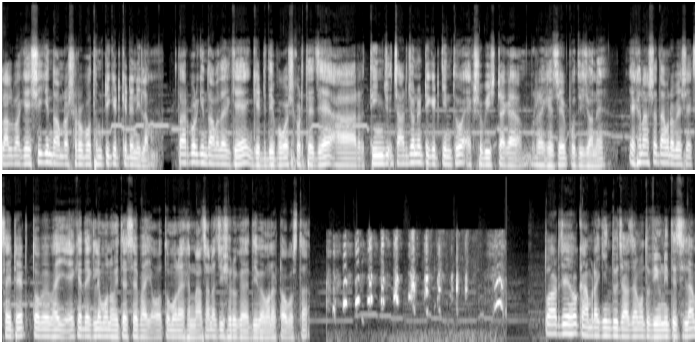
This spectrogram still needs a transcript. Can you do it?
লালবাগে এসে কিন্তু আমরা সর্বপ্রথম টিকিট কেটে নিলাম। তারপর কিন্তু আমাদেরকে গেট দিয়ে প্রবেশ করতে যে, আর তিন চারজনের টিকিট কিন্তু একশো বিশ টাকা রেখেছে প্রতিজনে। এখানে আসাতে আমরা বেশ এক্সাইটেড তবে ভাই, একে দেখলে মনে হইতেছে ভাই অত মনে এখন নাচানাচি শুরু করে দিবে মনে একটা অবস্থা। তো আর যাই হোক, আমরা কিন্তু যা যা মতো ভিউ নিতেছিলাম,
